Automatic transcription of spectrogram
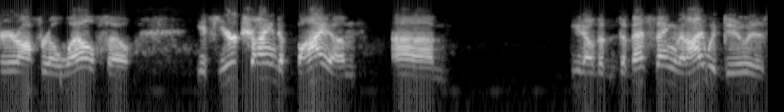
career off real well. So if you're trying to buy them, um, you know, the the best thing that I would do is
